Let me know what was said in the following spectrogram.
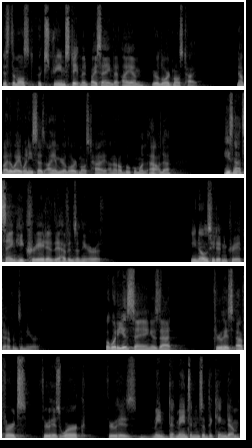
just the most extreme statement by saying that I am your Lord Most High. Now, by the way, when he says, I am your Lord Most High, a'la, he's not saying he created the heavens and the earth. He knows he didn't create the heavens and the earth. But what he is saying is that through his efforts, through his work, through his maintenance of the kingdom,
